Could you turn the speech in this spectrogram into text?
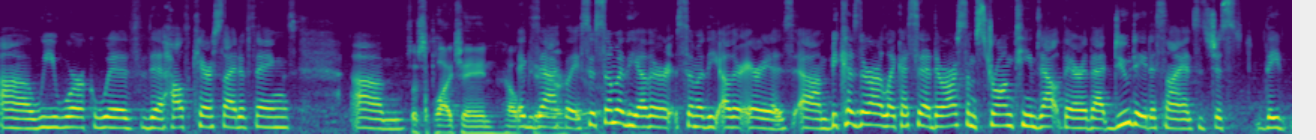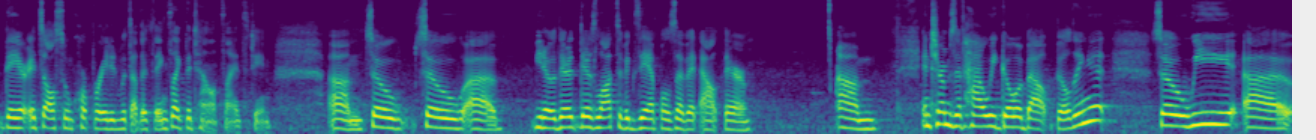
Uh, we work with the healthcare side of things. Um, so supply chain, healthcare. Exactly. Yeah. So some of the other some of the other areas, um, because there are, like I said, there are some strong teams out there that do data science. It's just they they it's also incorporated with other things like the talent science team. Um, so, so uh, you know, there, there's lots of examples of it out there. Um, in terms of how we go about building it, so we, uh,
